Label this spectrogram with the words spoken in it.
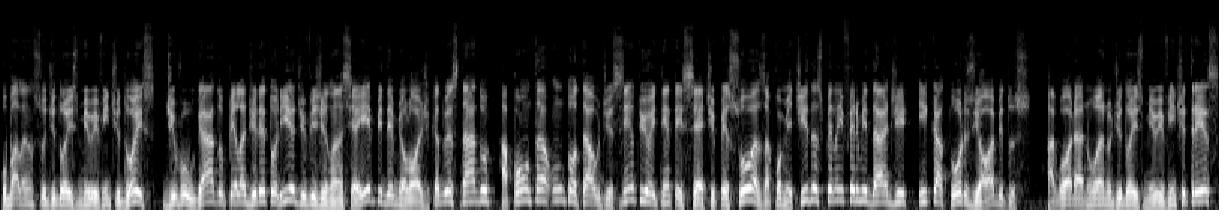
O balanço de 2022, divulgado pela Diretoria de Vigilância Epidemiológica do Estado, aponta um total de 187 pessoas acometidas pela enfermidade e 14 óbitos. Agora, no ano de 2023,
